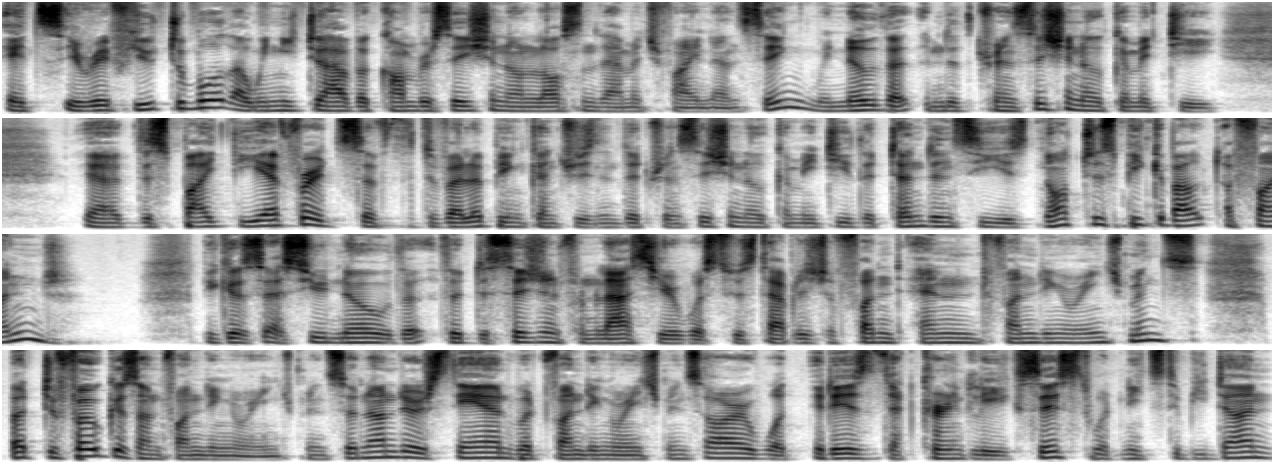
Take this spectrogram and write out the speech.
it's irrefutable that we need to have a conversation on loss and damage financing. We know that in the transitional committee, uh, despite the efforts of the developing countries in the transitional committee, the tendency is not to speak about a fund, because as you know, the, the decision from last year was to establish a fund and funding arrangements, but to focus on funding arrangements and understand what funding arrangements are, what it is that currently exists, what needs to be done.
